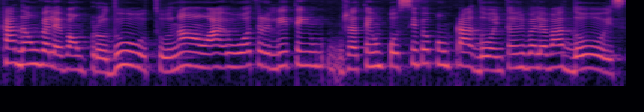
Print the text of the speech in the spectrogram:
Cada um vai levar um produto? Não, ah, o outro ali tem, já tem um possível comprador, então ele vai levar dois.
